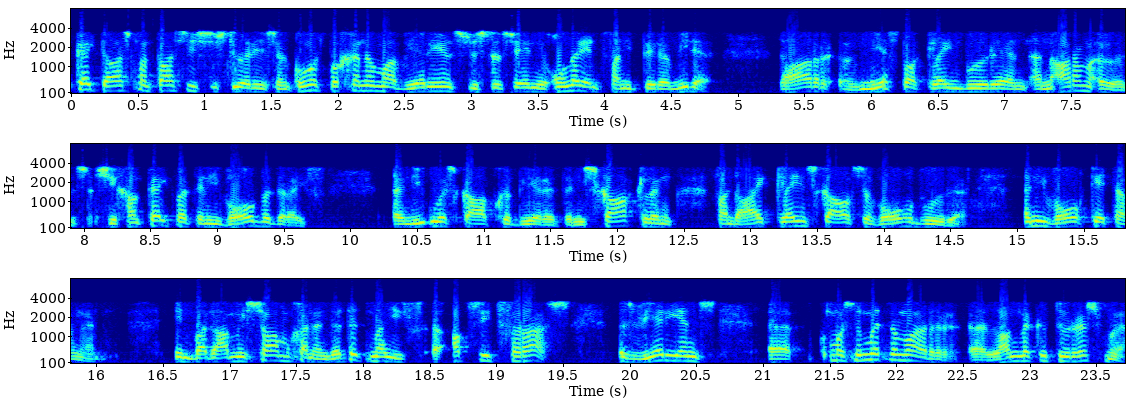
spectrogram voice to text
kyk, daar's fantastiese stories en kom ons begin nou maar weer eens soos te sê in die onderend van die piramide. Daar uh, meestal klein boere en en arm ouens. As jy gaan kyk wat in die wolbedryf in die Oos-Kaap gebeur het en die skakeling van daai kleinskaalse wolboere in die wolketting in en wat daarmee saamgaan en dit het my uh, absoluut verras is weer eens uh, kom ons noem dit nou maar uh, landelike toerisme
